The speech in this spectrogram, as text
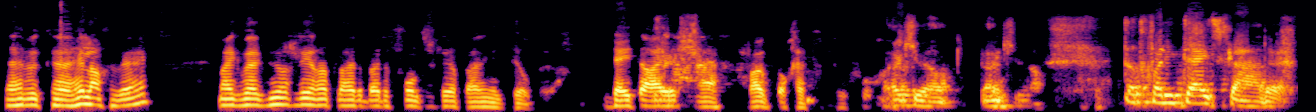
Daar heb ik uh, heel lang gewerkt. Maar ik werk nu als leraropleider bij de Fontes Leeropleiding in Tilburg. Detail uh, wou ik toch even toevoegen. Dankjewel, dankjewel. Dat kwaliteitskader.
